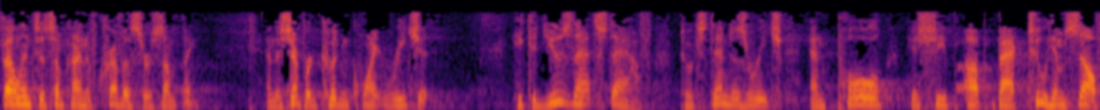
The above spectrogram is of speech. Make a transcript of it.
fell into some kind of crevice or something, and the shepherd couldn't quite reach it, he could use that staff to extend his reach and pull his sheep up back to himself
